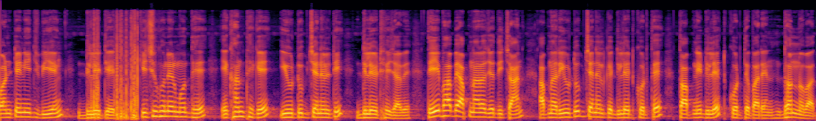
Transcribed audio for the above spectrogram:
content is being deleted কিছুক্ষণের মধ্যে এখান থেকে ইউটিউব চ্যানেলটি ডিলেট হয়ে যাবে। তো এইভাবে আপনারা যদি চান, আপনার ইউটিউব চ্যানেলকে ডিলেট করতে, তো আপনি ডিলেট করতে পারেন। ধন্যবাদ।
